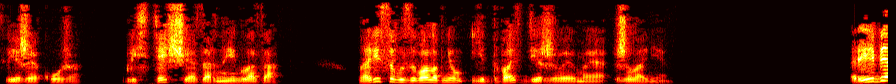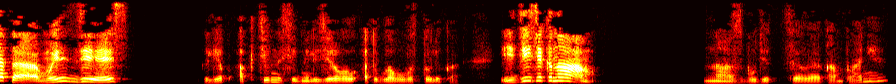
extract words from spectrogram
свежая кожа, блестящие озорные глаза. Лариса вызывала в нем едва сдерживаемое желание. «Ребята, мы здесь!» Глеб активно сигнализировал от углового столика. «Идите к нам!» «Нас будет целая компания?»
